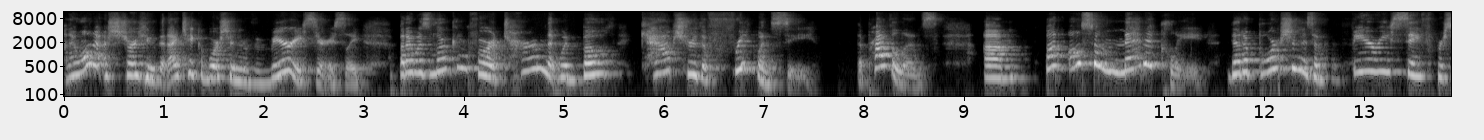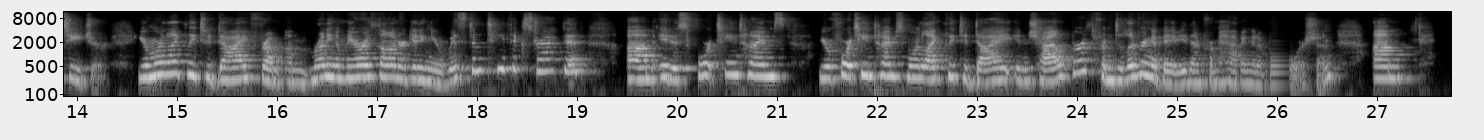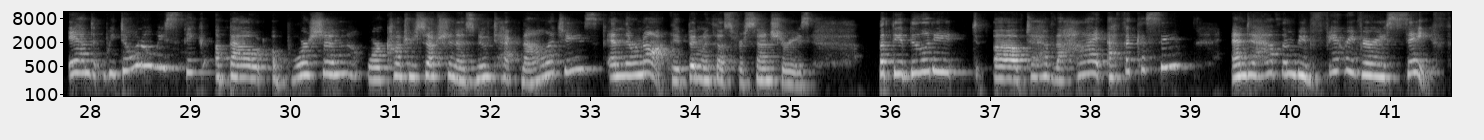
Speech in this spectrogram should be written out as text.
And I want to assure you that I take abortion very seriously, but I was looking for a term that would both capture the frequency, the prevalence, um, but also medically, that abortion is a very safe procedure. You're more likely to die from um, running a marathon or getting your wisdom teeth extracted. Um, it is 14 times you're 14 times more likely to die in childbirth from delivering a baby than from having an abortion. Um, and we don't always think about abortion or contraception as new technologies, and they're not. They've been with us for centuries. But the ability uh, to have the high efficacy and to have them be very, very safe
